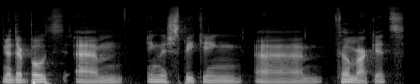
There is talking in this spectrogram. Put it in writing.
you know, they're both um, English-speaking um, film markets,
